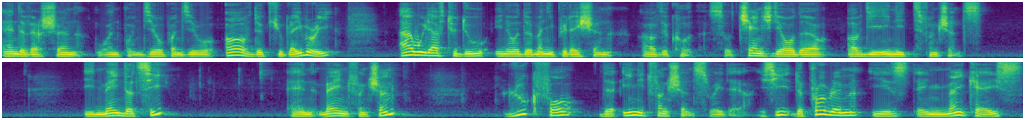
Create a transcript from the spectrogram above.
and the version 1.0.0 of the Cube library, I will have to do you know, the manipulation of the code. So change the order of the init functions. In main.c and main function, look for the init functions right there. You see, the problem is that in my case,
